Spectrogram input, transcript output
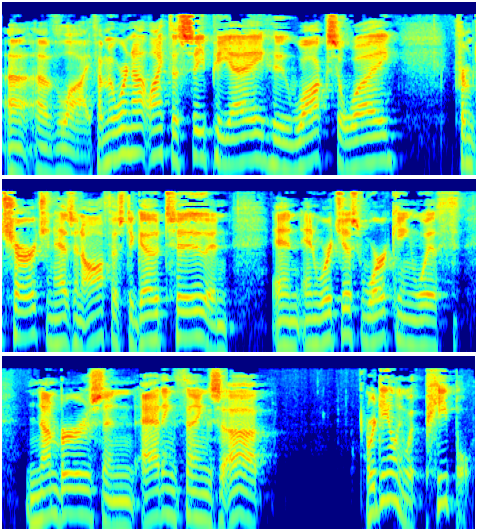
uh, of life. I mean, we're not like the CPA who walks away from church and has an office to go to and and and we're just working with numbers and adding things up, we're dealing with people.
